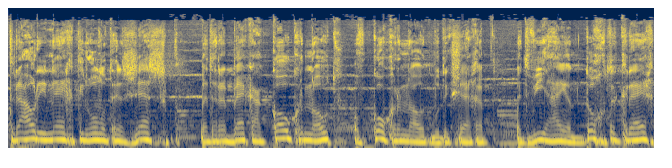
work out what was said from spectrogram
trouwde in 1906 met Rebecca Kokernoot, of Kokkernoot moet ik zeggen, met wie hij een dochter kreeg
